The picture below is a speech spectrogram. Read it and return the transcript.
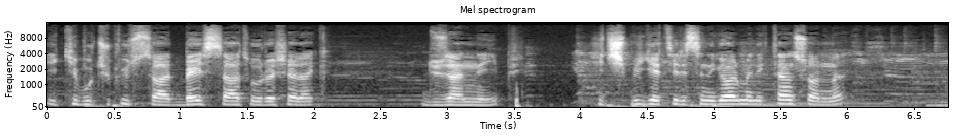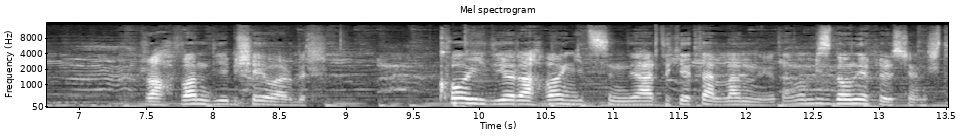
2,5-3 saat, 5 saat uğraşarak düzenleyip hiçbir getirisini görmedikten sonra Rahvan diye bir şey vardır. Koy diyor Rahvan gitsin diye artık yeter lan diyor. Tamam biz de onu yapıyoruz şu an işte.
